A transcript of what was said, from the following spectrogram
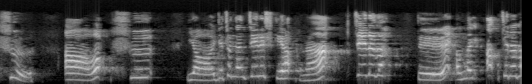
후, 아홉, 후, 여, 이제 천장 찌르실게요. 하나, 찌르고, 둘, 엉덩이 어, 찌르고,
